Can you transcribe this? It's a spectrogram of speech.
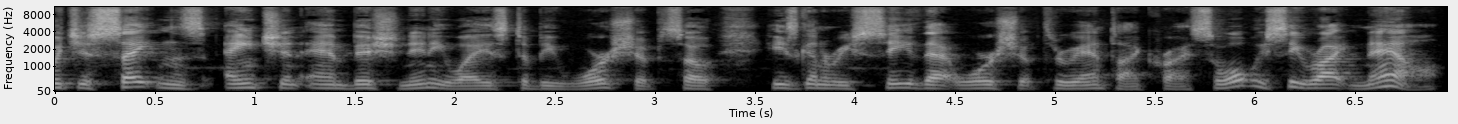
which is Satan's ancient ambition, anyways, to be worshiped. So he's going to receive that worship through Antichrist. So what we see right now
